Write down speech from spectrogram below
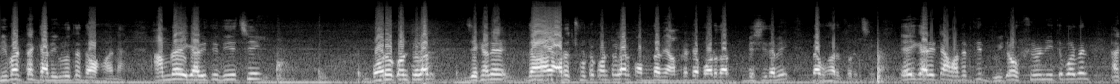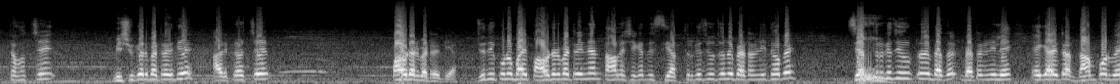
বিভারটেক গাড়িগুলোতে দেওয়া হয় না। আমরা এই গাড়িতে দিয়েছি বড় কন্ট্রোলার যেখানে দেওয়া হয় আরও ছোট কন্ট্রোলার কম দামি, আমরা এটা বড় দাম, বেশি দামি ব্যবহার করেছি। এই গাড়িটা আমাদেরকে দুইটা অপশনে নিতে পারবেন, একটা হচ্ছে মিশুকের ব্যাটারি দিয়ে, আর একটা হচ্ছে পাউডার ব্যাটারি দিয়ে। যদি কোনো ভাই পাউডার ব্যাটারি নেন, তাহলে সেক্ষেত্রে ছিয়াত্তর কেজি ওজনের ব্যাটারি নিতে হবে। ছিয়াত্তর কেজি ব্যাটারি নিলে এই গাড়িটার দাম পড়বে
